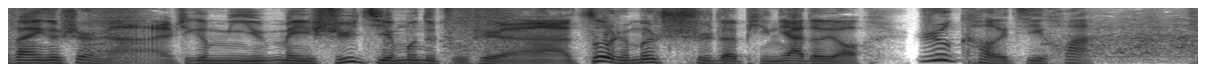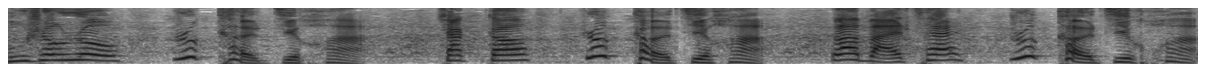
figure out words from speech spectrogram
发现一个事儿啊，这个美美食节目的主持人啊，做什么吃的评价都有入口即化，红烧肉入口即化，炸糕入口即化，辣白菜入口即化，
